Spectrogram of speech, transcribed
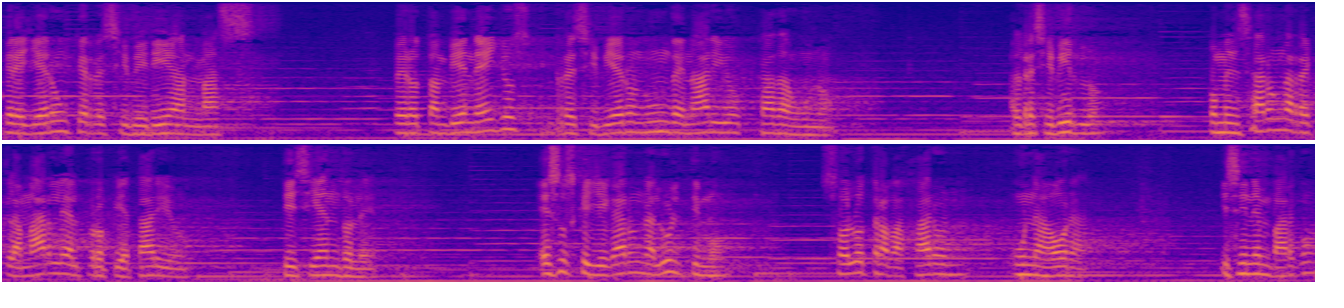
creyeron que recibirían más, pero también ellos recibieron un denario cada uno. Al recibirlo, comenzaron a reclamarle al propietario, diciéndole, esos que llegaron al último solo trabajaron una hora, y sin embargo,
